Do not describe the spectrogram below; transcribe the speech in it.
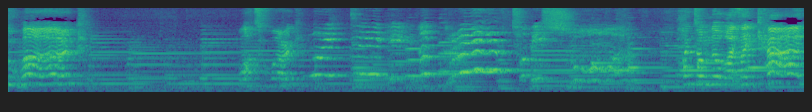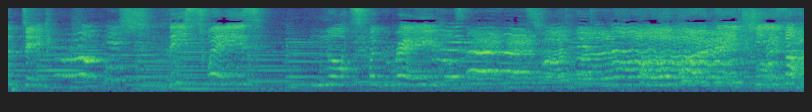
To work! What work? Why, digging the grave, to be sure. I don't know as I can dig! Rubbish. Leastways, not a grave! Never the Lord. Oh, babe, she's off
